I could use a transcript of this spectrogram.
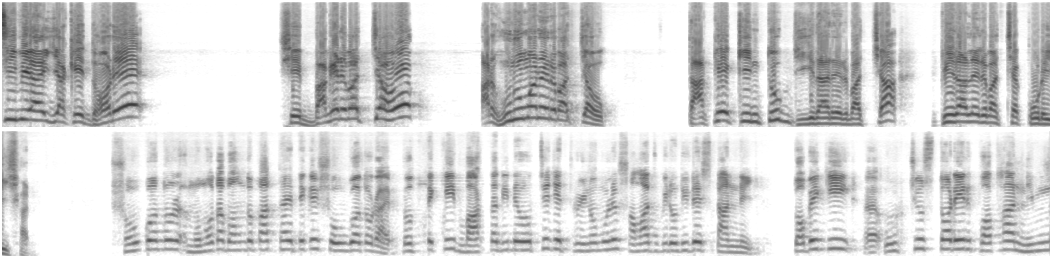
সিবিআই যাকে ধরে, সে বাঘের বাচ্চা হোক আর হনুমানের বাচ্চা হোক, তাকে কিন্তু গিরারের বাচ্চা, বিড়ালের বাচ্চা করেই ছাড়ে। সৌগত, মমতা বন্দ্যোপাধ্যায় থেকে সৌগত রায়। প্রত্যেককেই বার্তা দিতে হচ্ছে যে তৃণমূলে সমাজ বিরোধীদের স্থান নেই। তবে কি উচ্চ স্তরের কথা নিম্ন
